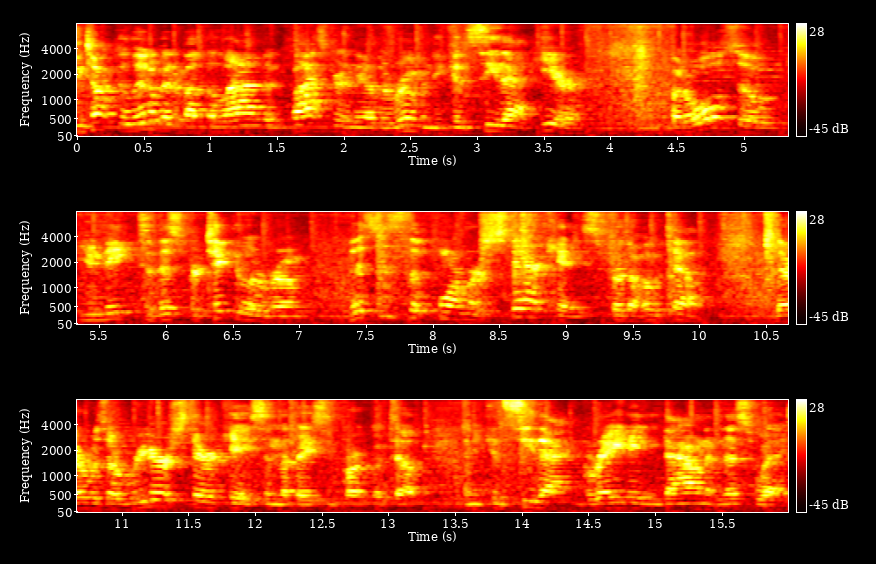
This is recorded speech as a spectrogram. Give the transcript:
We talked a little bit about the lath and plaster in the other room, and you can see that here. But also unique to this particular room, this is the former staircase for the hotel. There was a rear staircase in the Basin Park Hotel, and you can see that grading down in this way.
